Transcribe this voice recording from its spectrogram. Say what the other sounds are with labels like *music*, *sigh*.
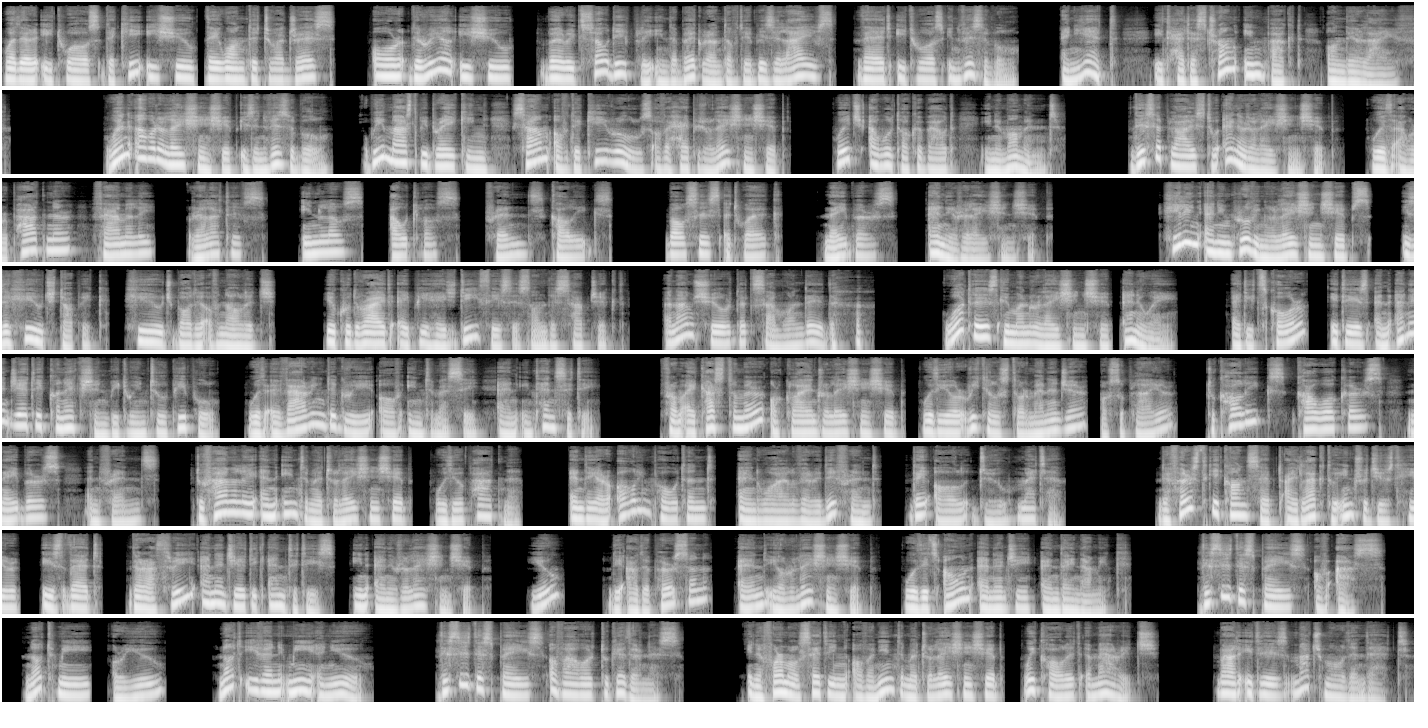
Whether it was the key issue they wanted to address or the real issue buried so deeply in the background of their busy lives that it was invisible, and yet it had a strong impact on their life. When our relationship is invisible, we must be breaking some of the key rules of a happy relationship, which I will talk about in a moment. This applies to any relationship with our partner, family, relatives, in laws, outlaws, friends, colleagues, bosses at work, neighbors, any relationship. Healing and improving relationships is a huge topic, huge body of knowledge. You could write a PhD thesis on this subject, and I'm sure that someone did. *laughs* what is human relationship anyway? At its core, it is an energetic connection between two people with a varying degree of intimacy and intensity from a customer or client relationship with your retail store manager or supplier to colleagues, co-workers, neighbors, and friends, to family and intimate relationship with your partner. And they are all important, and while very different, they all do matter. The first key concept I'd like to introduce here is that there are three energetic entities in any relationship. You, the other person, and your relationship with its own energy and dynamic. This is the space of us, not me or you, not even me and you. This is the space of our togetherness. In a formal setting of an intimate relationship, we call it a marriage. But it is much more than that.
